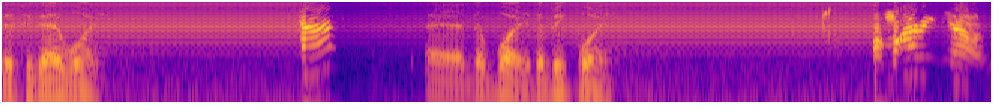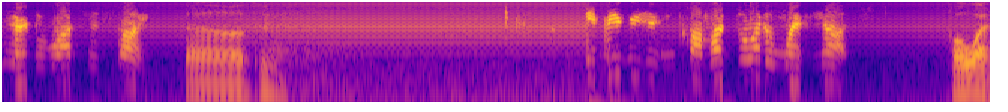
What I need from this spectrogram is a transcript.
the Tigray boy? Huh? Uh, the boy, the big boy. Amari, no. He had to watch his son. Uh, okay. See, Bibi didn't come. Her daughter went nuts. For what?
